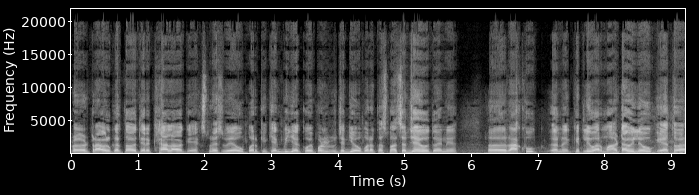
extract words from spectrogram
ટ્રાવેલ કરતા હોય ત્યારે ખ્યાલ આવે કે એક્સપ્રેસ વે ઉપર કે ક્યાંક બીજા કોઈ પણ જગ્યા ઉપર અકસ્માત સર્જાયો તો એને રાખવું અને કેટલી વારમાં હટાવી લેવું કે અથવા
